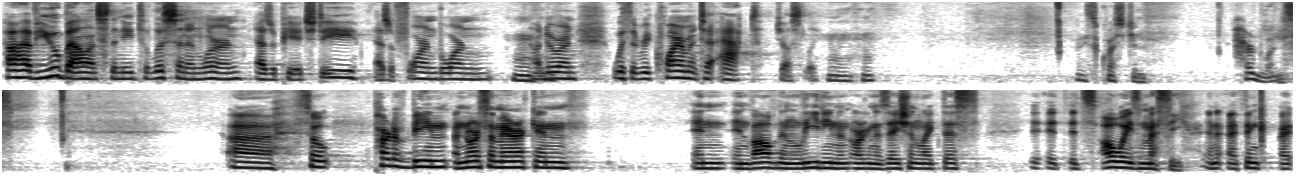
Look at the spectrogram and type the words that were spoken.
How have you balanced the need to listen and learn as a PhD, as a foreign born mm-hmm. Honduran, with the requirement to act justly? Mm-hmm. Nice question. Hard ones. Uh, so, part of being a North American and involved in leading an organization like this, it, it, it's always messy. And I think I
